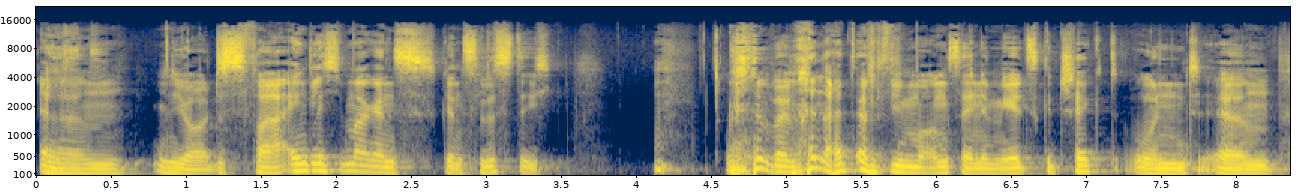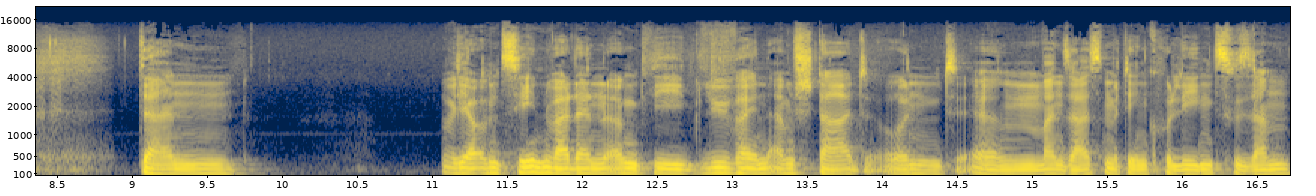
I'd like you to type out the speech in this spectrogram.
Ähm, ja, das war eigentlich immer ganz, ganz lustig. Weil man hat irgendwie morgens seine Mails gecheckt und ähm, dann, ja, um 10 war dann irgendwie Glühwein am Start und ähm, man saß mit den Kollegen zusammen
